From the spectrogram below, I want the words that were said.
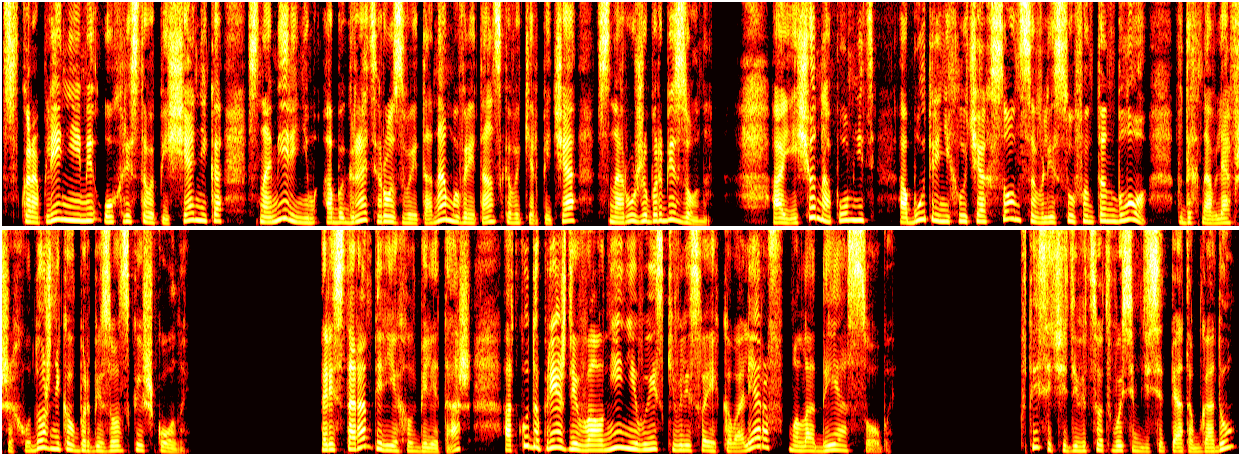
с вкраплениями охристого песчаника с намерением обыграть розовые тона мавританского кирпича снаружи Барбизона, а еще напомнить об утренних лучах солнца в лесу Фонтенбло, вдохновлявших художников барбизонской школы. Ресторан переехал в билетаж, откуда прежде в волнении выискивали своих кавалеров молодые особы. В 1985 году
